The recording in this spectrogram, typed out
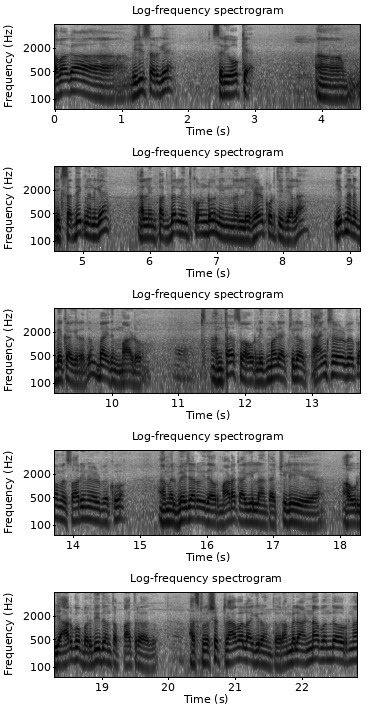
ಆವಾಗ ವಿಜಯ್ ಸರ್ಗೆ ಸರಿ, ಓಕೆ. ಈಗ ಸದ್ಯಕ್ಕೆ ನನಗೆ ಅಲ್ಲಿ ನಿಮ್ಮ ಪಕ್ಕದಲ್ಲಿ ನಿಂತ್ಕೊಂಡು ನಿನ್ನಲ್ಲಿ ಹೇಳ್ಕೊಡ್ತಿದ್ಯಲ್ಲ, ಇದು ನನಗೆ ಬೇಕಾಗಿರೋದು, ಬಾ ಇದನ್ನು ಮಾಡು. ಅಂತ ಸೊ ಅವ್ರನ್ನ ಇದು ಮಾಡಿ ಆ್ಯಕ್ಚುಲಿ ಅವ್ರು ಥ್ಯಾಂಕ್ಸು ಹೇಳಬೇಕು, ಆಮೇಲೆ ಸಾರಿನೂ ಹೇಳಬೇಕು. ಆಮೇಲೆ ಬೇಜಾರು ಇದೆ, ಅವ್ರು ಮಾಡೋಕ್ಕಾಗಿಲ್ಲ ಅಂತ ಆ್ಯಕ್ಚುಲಿ ಅವ್ರು ಯಾರಿಗೋ ಬರೆದಿದ್ದಂಥ ಪಾತ್ರ ಅದು. ಅಷ್ಟು ವರ್ಷ ಟ್ರಾವೆಲ್ ಆಗಿರೋಂಥವ್ರು. ಆಮೇಲೆ ಅಣ್ಣ ಬಂದು ಅವ್ರನ್ನ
